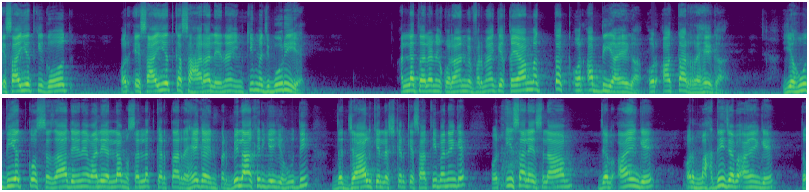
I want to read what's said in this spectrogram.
ईसाइत की गोद और ईसाइत का सहारा लेना इनकी मजबूरी है। अल्लाह ताला ने कुरान में फरमाया कि क़यामत तक और अब भी आएगा और आता रहेगा। यहूदियत को सज़ा देने वाले अल्लाह मुसलत करता रहेगा इन पर। बिल आखिर ये यहूदी दज्जाल के लश्कर के साथी बनेंगे और ईसा इस्लाम जब आएँगे और महदी जब आएँगे तो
